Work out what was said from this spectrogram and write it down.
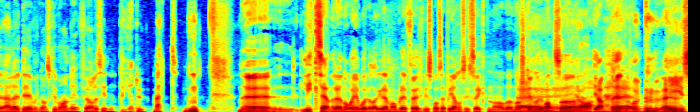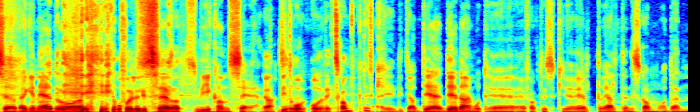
eller- det er vel ganske vanlig. Før eller siden blir du mett. Eh, litt senere nå i våre dager enn man ble før, hvis man ser på gjennomsnittsvekten av den norske Eh, nordmann. Så ja. ja. Eh, vi ser begge ned, og og føler litt, ser at vi kan se. ja, litt overvektskam, faktisk. Ja, det, det derimot er, er faktisk helt reelt en skam, og den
